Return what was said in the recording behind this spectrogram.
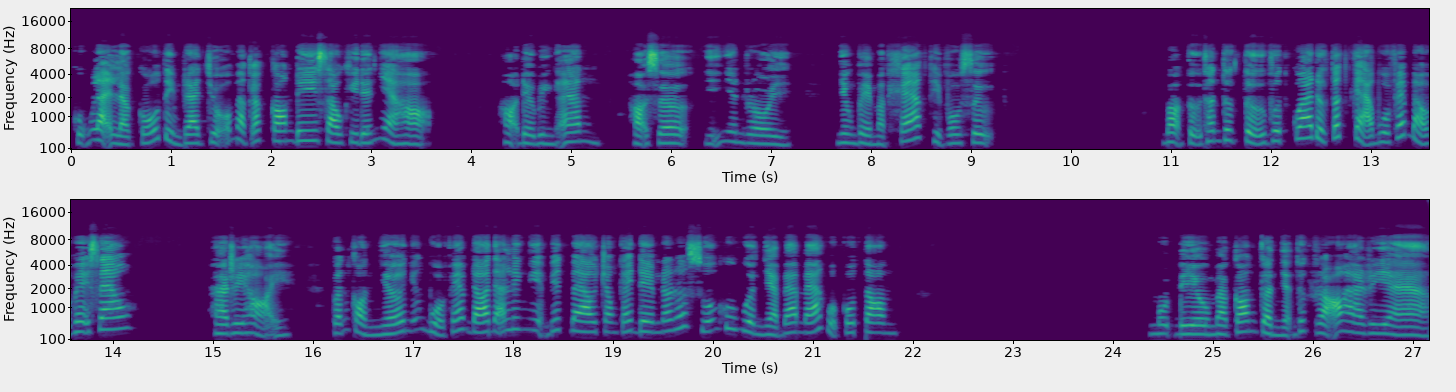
Cũng lại là cố tìm ra chỗ mà các con đi sau khi đến nhà họ. Họ đều bình an, họ sợ, dĩ nhiên rồi, nhưng về mặt khác thì vô sự. Bọn tự thân thực tử vượt qua được tất cả bùa phép bảo vệ sao? Harry hỏi, vẫn còn nhớ những bùa phép đó đã linh nghiệm biết bao trong cái đêm nó rớt xuống khu vườn nhà ba má của cô Ton. Một điều mà con cần nhận thức rõ Harry à,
